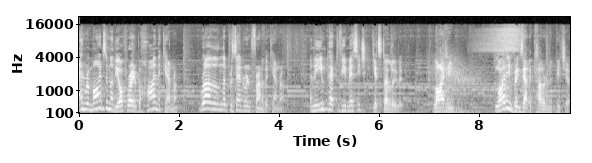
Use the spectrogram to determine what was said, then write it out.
and reminds them of the operator behind the camera rather than the presenter in front of the camera. And the impact of your message gets diluted. Lighting. Lighting brings out the colour in a picture.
